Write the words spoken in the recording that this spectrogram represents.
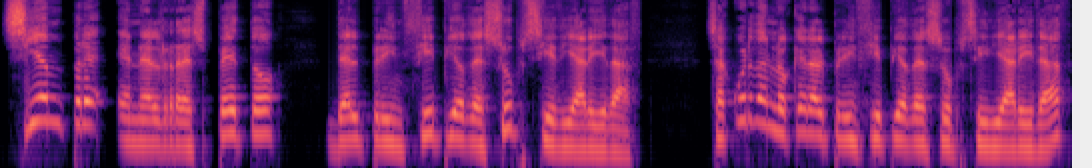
siempre en el respeto del principio de subsidiariedad. ¿Se acuerdan lo que era el principio de subsidiariedad?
